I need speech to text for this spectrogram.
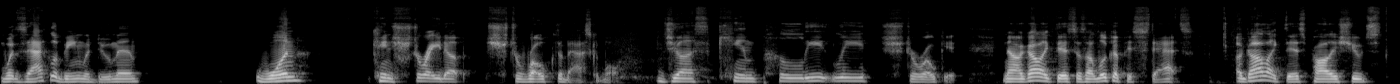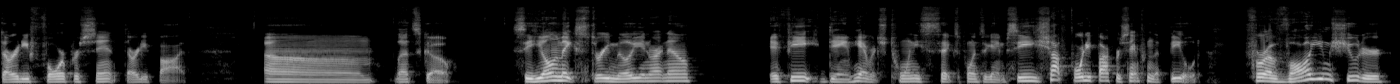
what Zach LaVine would do, man, one can straight up stroke the basketball. Just completely stroke it. Now, a guy like this, as I look up his stats, a guy like this probably shoots 34%, 35. Um, let's go. See, he only makes 3 million right now. If he damn, he averaged 26 points a game. See, he shot 45% from the field. For a volume shooter,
